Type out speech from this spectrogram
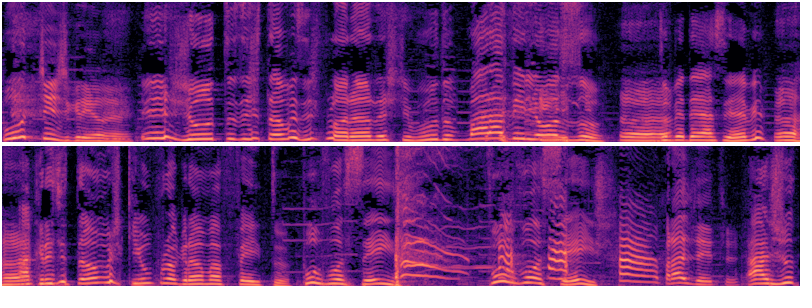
Putz, grila. E juntos estamos explorando este mundo maravilhoso do BDSM. Aham. Acreditamos que um programa feito por vocês, por vocês, pra gente. ajuda.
